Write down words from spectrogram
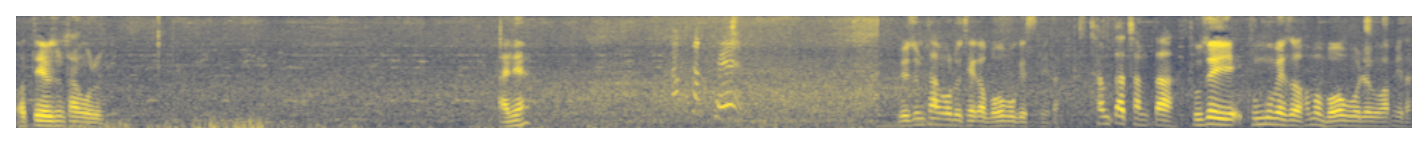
어때 요즘 탕후루? 아니야? 딱딱해. 요즘 탕후루 제가 먹어보겠습니다. 참다 참다 도저히 궁금해서 한번 먹어보려고 합니다.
